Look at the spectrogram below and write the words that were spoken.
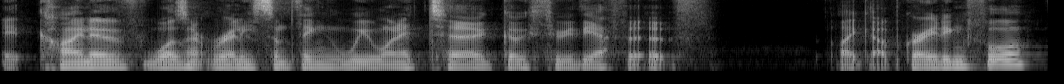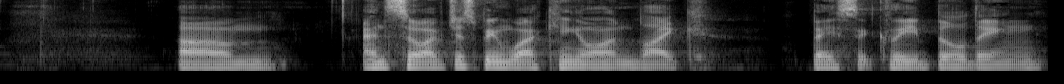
it kind of wasn't really something we wanted to go through the effort of like upgrading for. Um, and so I've just been working on like basically building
